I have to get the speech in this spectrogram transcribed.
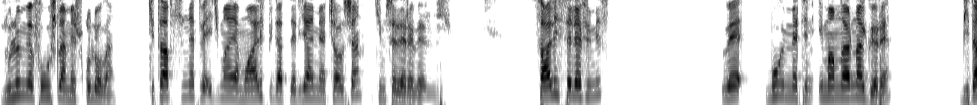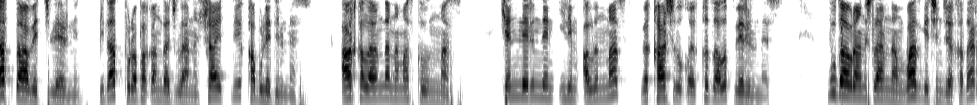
zulüm ve fuhuşla meşgul olan, kitap, sünnet ve icmaya muhalif bidatleri yaymaya çalışan kimselere verilir. Salih selefimiz ve bu ümmetin imamlarına göre bidat davetçilerinin, bidat propagandacılarının şahitliği kabul edilmez. Arkalarında namaz kılınmaz. Kendilerinden ilim alınmaz ve karşılıklı kız alıp verilmez. Bu davranışlarından vazgeçinceye kadar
